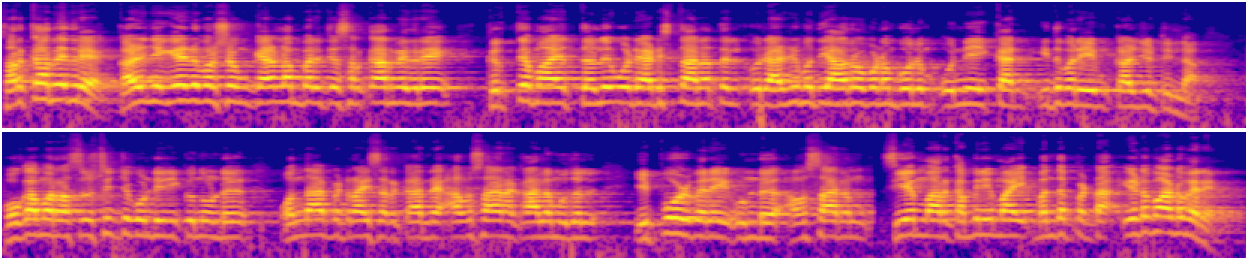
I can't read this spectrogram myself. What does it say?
സർക്കാരിനെതിരെ കഴിഞ്ഞ ഏഴ് വർഷം കേരളം ഭരിച്ച സർക്കാരിനെതിരെ കൃത്യമായ തെളിവുകളുടെ അടിസ്ഥാനത്തിൽ ഒരു അഴിമതി ആരോപണം പോലും ഉന്നയിക്കാൻ ഇതുവരെയും കഴിഞ്ഞിട്ടില്ല. പുകമറ സൃഷ്ടിച്ചു കൊണ്ടിരിക്കുന്നുണ്ട്. ഒന്നാം പിണറായി സർക്കാരിന്റെ അവസാന കാലം മുതൽ ഇപ്പോൾ വരെ ഉണ്ട്. അവസാനം സി കമ്പനിയുമായി ബന്ധപ്പെട്ട ഇടപാട് വരെ.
